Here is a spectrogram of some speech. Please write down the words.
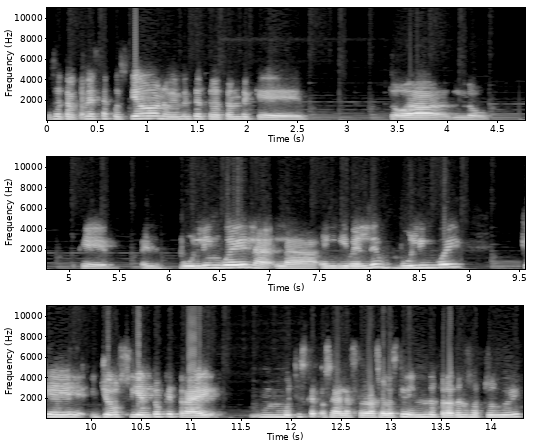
o sea, tratan esta cuestión, obviamente tratan de que toda lo que el bullying, güey, la, la, el nivel de bullying, güey, que yo siento que trae muchas, o sea, las generaciones que vienen detrás de nosotros, güey,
